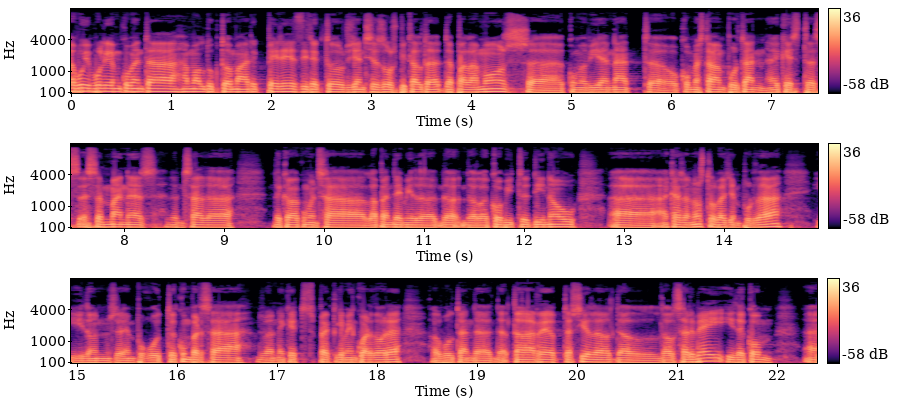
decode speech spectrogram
avui volíem comentar amb el doctor Marc Pérez, director d'Urgències de l'Hospital de, de Palamós, eh, com havia anat eh, o com estaven portant aquestes setmanes d'ençà de, de que va començar la pandèmia de, de, de la Covid-19 eh, a casa nostra, al Baix Empordà, i doncs hem pogut conversar durant aquests pràcticament quart d'hora al voltant de, de, de la readaptació de, del, del servei i de com eh,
